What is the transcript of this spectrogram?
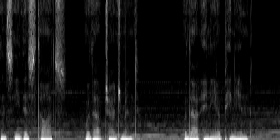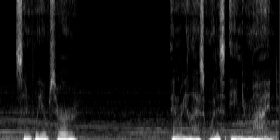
And see these thoughts without judgment, without any opinion. Simply observe and realize what is in your mind.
